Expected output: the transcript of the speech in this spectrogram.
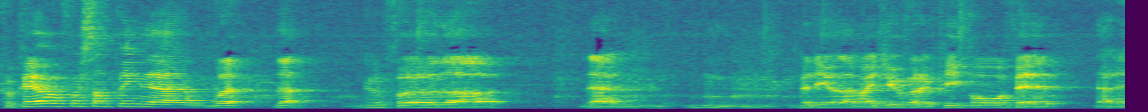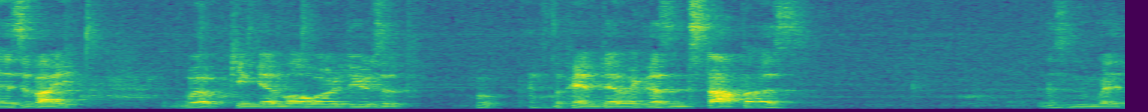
prepare for something that what that for the that hmm, hmm, video that I might do with other people if it that is if I well, can get them all due to if the pandemic doesn't stop us. With,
